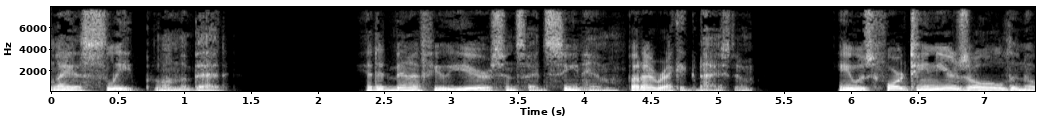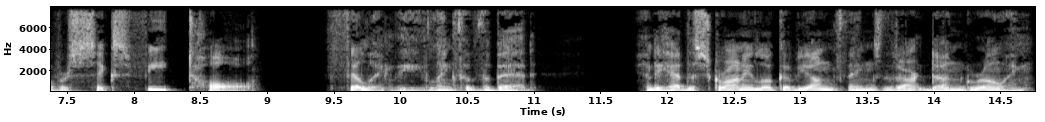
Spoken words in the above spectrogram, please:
lay asleep on the bed. It had been a few years since I'd seen him, but I recognized him. He was fourteen years old and over six feet tall, filling the length of the bed, and he had the scrawny look of young things that aren't done growing.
